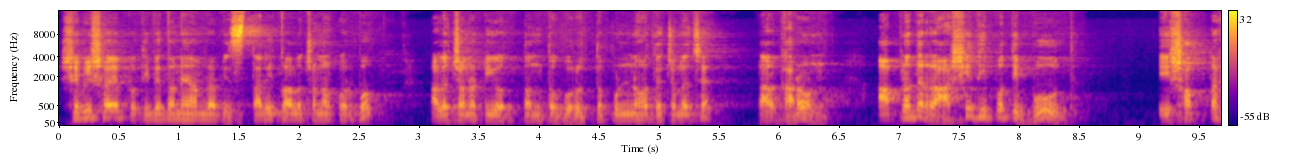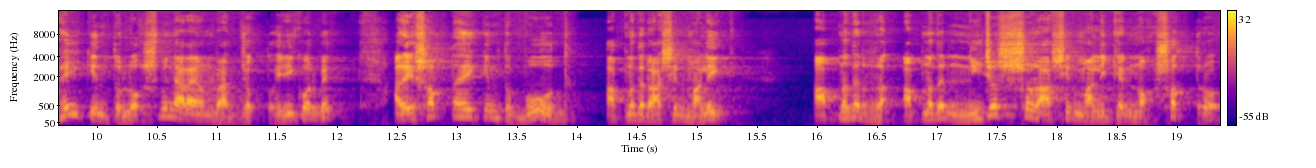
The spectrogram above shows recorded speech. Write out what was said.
সে বিষয়ে প্রতিবেদনে আমরা বিস্তারিত আলোচনা করব। আলোচনাটি অত্যন্ত গুরুত্বপূর্ণ হতে চলেছে। তার কারণ, আপনাদের রাশিধিপতি বুধ এই সপ্তাহেই কিন্তু লক্ষ্মীনারায়ণ রাজ্যক তৈরি করবে। আর এই সপ্তাহেই কিন্তু বুধ আপনাদের রাশির মালিক আপনাদের আপনাদের নিজস্ব রাশির মালিকের নক্ষত্র,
